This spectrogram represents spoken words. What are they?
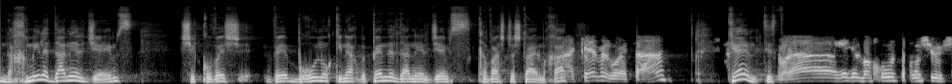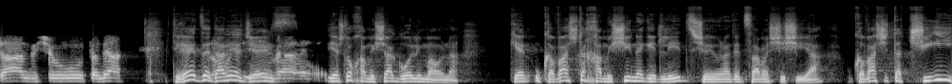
נחמיא לדניאל ג'יימס, שכובש, וברונו קינח בפנדל, דניאל ג'יימס כבש את השתיים אחת, מהקבר הוא יצא, אה? כן, כבר היה רגל בחוץ, אמרו שהוא שאל ושהוא, אתה יודע, תראה את זה, לא דניאל ג'יימס, יש לו חמישה גולים העונה. כן, הוא כבש את החמישי נגד לידס, שיונייטד שמה שישייה, הוא כבש את התשיעי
